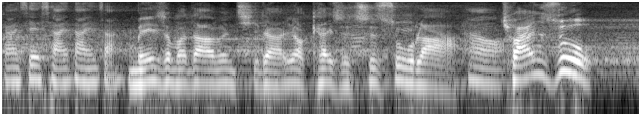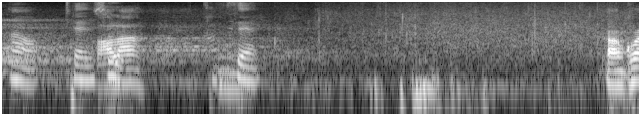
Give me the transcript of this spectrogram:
感谢财台长。没什么大问题的，要开始吃素啦。好全素。好，全素。好了，谢谢。赶快。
